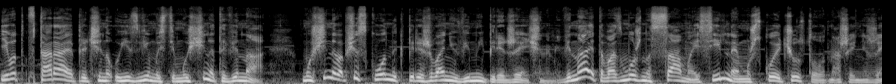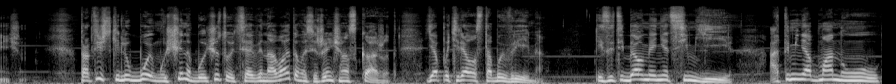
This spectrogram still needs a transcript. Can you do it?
И вот вторая причина уязвимости мужчин – это вина. Мужчины вообще склонны к переживанию вины перед женщинами. Вина – это, возможно, самое сильное мужское чувство в отношении женщин. Практически любой мужчина будет чувствовать себя виноватым, если женщина скажет «я потеряла с тобой время», из-за тебя у меня нет семьи, а ты меня обманул.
